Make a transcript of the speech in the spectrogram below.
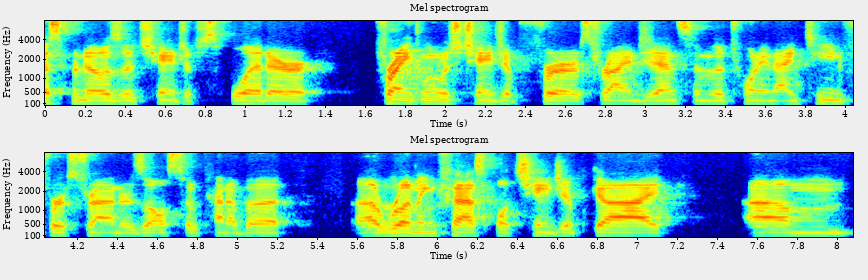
Espinoza changeup splitter, Franklin was changeup first, Ryan Jensen, the 2019 first rounder, is also kind of a, a running fastball changeup guy. Um,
